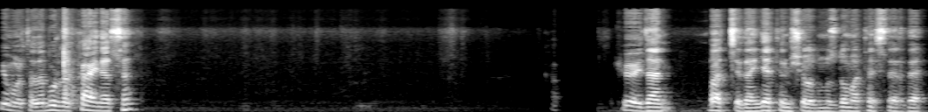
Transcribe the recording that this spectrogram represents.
Yumurta da burada kaynasın. Köyden, bahçeden getirmiş olduğumuz domatesleri de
